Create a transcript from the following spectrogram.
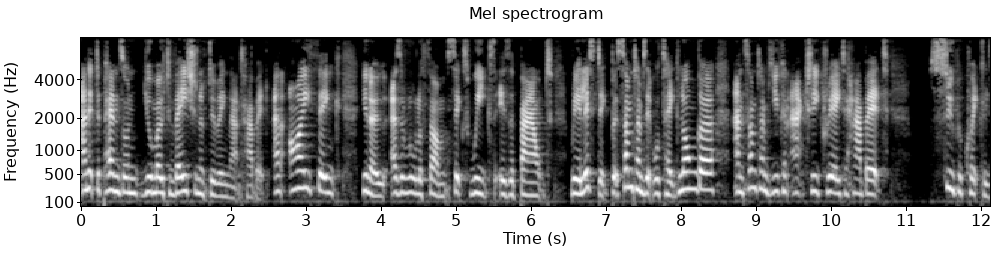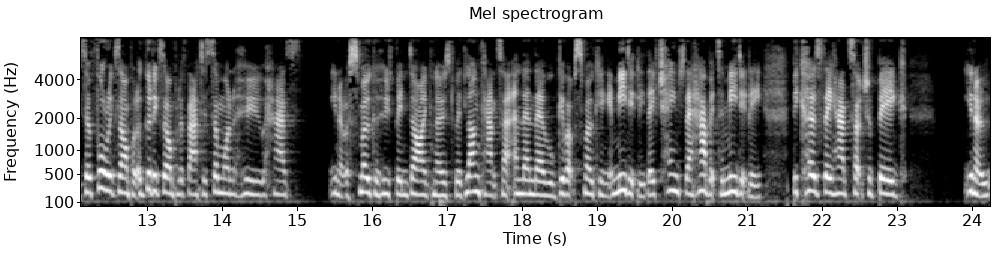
and it depends on your motivation of doing that habit. And I think, you know, as a rule of thumb, six weeks is about realistic, but sometimes it will take longer and sometimes you can actually create a habit super quickly. So for example, a good example of that is someone who has you know, a smoker who's been diagnosed with lung cancer and then they will give up smoking immediately. They've changed their habits immediately because they had such a big you know,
